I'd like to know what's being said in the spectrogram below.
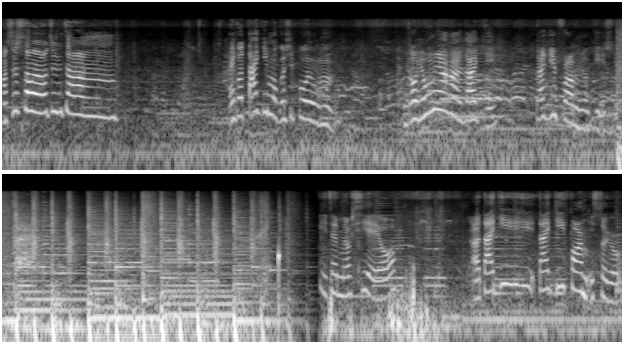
맛있어요 진짜 아, 이거 딸기 먹고 싶어요 이거 유명한 딸기 딸기 from 여기 있어 이제 몇 시예요? 아, 딸기 딸기 farm 있어요.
